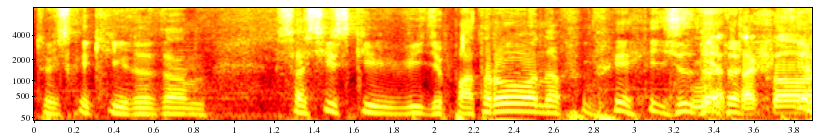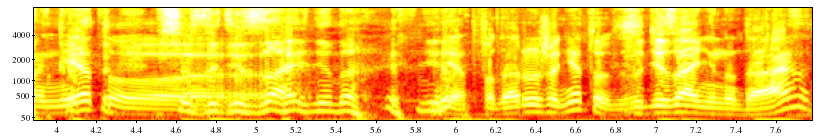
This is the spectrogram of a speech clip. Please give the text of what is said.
то есть какие-то там сосиски в виде патронов? Нет, такого нету. Все задизайнено. Нет, под оружие нету. Задизайнено, да.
